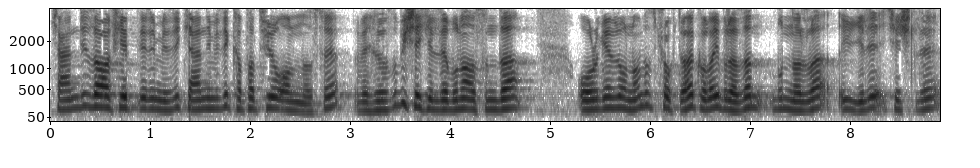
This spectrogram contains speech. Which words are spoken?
kendi zafiyetlerimizi kendimizi kapatıyor olması ve hızlı bir şekilde buna aslında organize olmamız çok daha kolay. Birazdan bunlarla ilgili çeşitli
